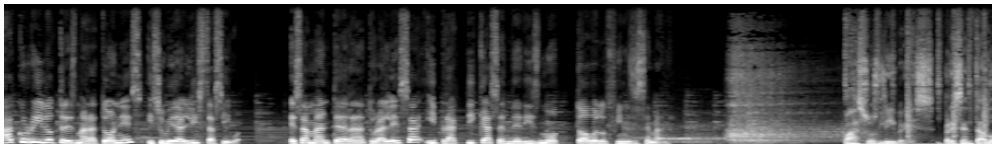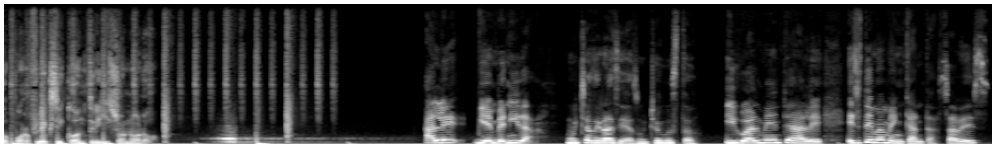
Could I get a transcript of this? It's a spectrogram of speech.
Ha corrido tres maratones y subido al lista Sigua. Es amante de la naturaleza y practica senderismo todos los fines de semana. Pasos Libres, presentado por Flexi Country y Sonoro. Ale, bienvenida. Muchas gracias, mucho gusto. Igualmente, Ale, ese tema me encanta, ¿sabes?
